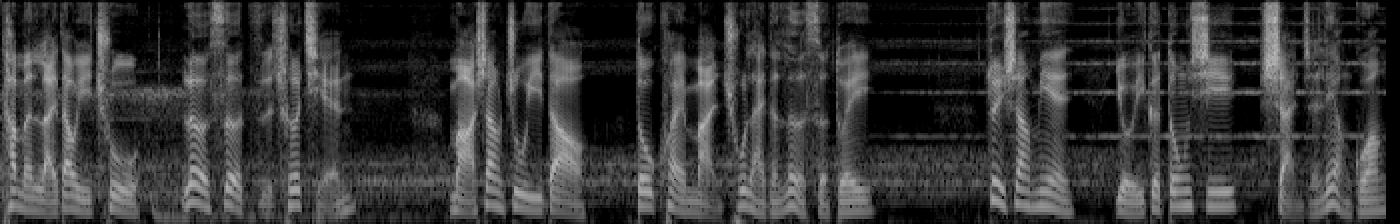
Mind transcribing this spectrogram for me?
他们来到一处垃圾子车前，马上注意到都快满出来的垃圾堆。最上面有一个东西闪着亮光，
